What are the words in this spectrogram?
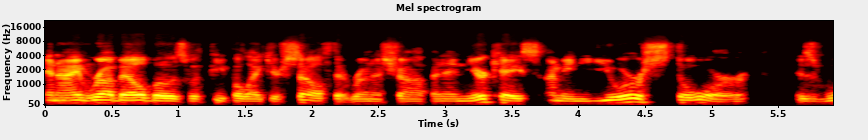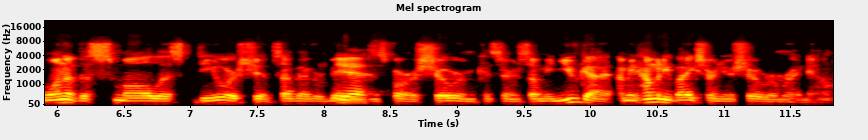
and I rub elbows with people like yourself that run a shop. And in your case, I mean, your store is one of the smallest dealerships I've ever been yes. in as far as showroom concerned. So I mean, you've got I mean, how many bikes are in your showroom right now?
